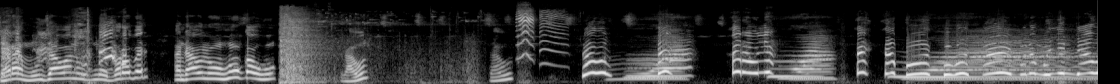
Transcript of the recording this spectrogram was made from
જરાય મૂંઝાવાનું જ નહીં બરોબર? અને રાહુલ હું શું કહું છું? રાહુલ? રાહુલ? રાહુલ? મને મૂંઝીને જાવ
